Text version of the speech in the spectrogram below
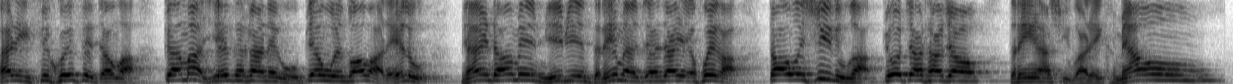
အဲ့ဒီစစ်ခွေးစစ်ကြောင်းကကံမရဲစခန်းတွေကိုပြန်ဝင်သွားပါတယ်လို့မြိုင်တောင်မင်းမြေပြင်သတင်းမှန်ပြန်ကြားရေးအဖွဲ့ကတာဝန်ရှိသူကပြောကြားထားကြောင်းသတင်းရရှိပါတယ်ခင်ဗျာ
